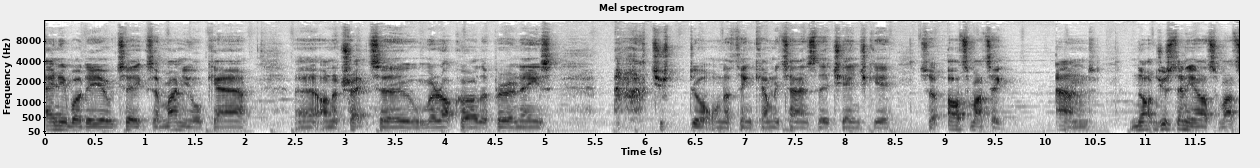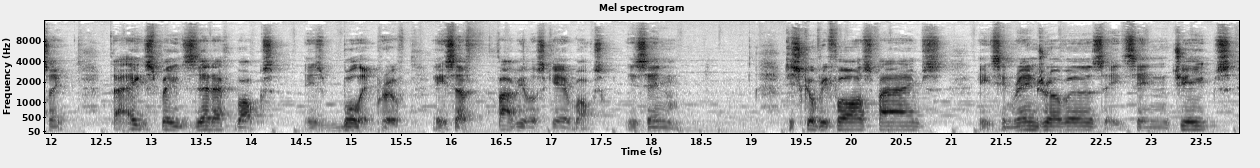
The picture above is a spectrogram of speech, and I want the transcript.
Anybody who takes a manual car uh, on a trek to Morocco or the Pyrenees, I just don't want to think how many times they change gear. So automatic and not just any automatic, that 8-speed ZF box is bulletproof. It's a fabulous gearbox. It's in Discovery 4s, 5s, it's in Range Rovers, it's in Jeeps,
